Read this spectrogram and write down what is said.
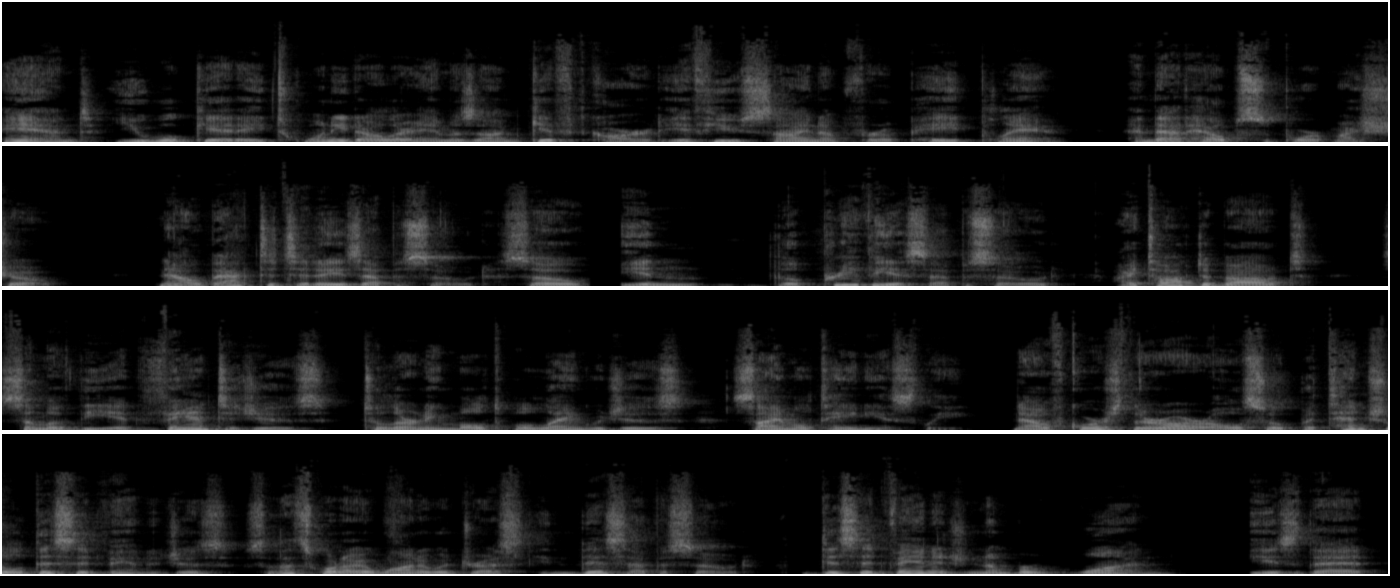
And you will get a $20 Amazon gift card if you sign up for a paid plan. And that helps support my show. Now back to today's episode. So in the previous episode, I talked about some of the advantages to learning multiple languages simultaneously. Now, of course, there are also potential disadvantages, so that's what I want to address in this episode. Disadvantage number one is that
